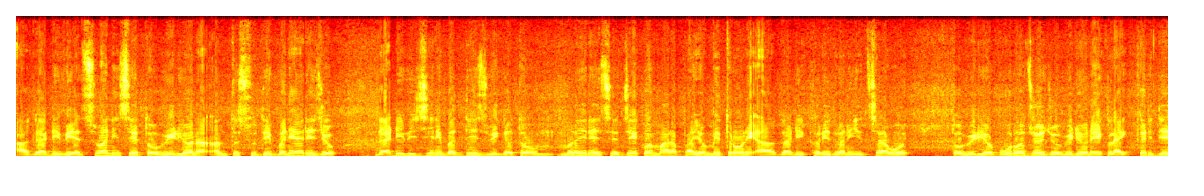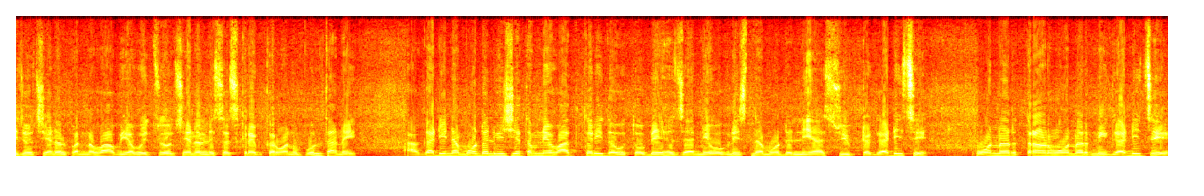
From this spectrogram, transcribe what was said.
આ ગાડી વેચવાની છે તો વિડીયોના અંત સુધી બન્યા રહેજો. ગાડી વિશેની બધી જ વિગતો મળી રહેશે. જે કોઈ મારા ભાઈઓ મિત્રોની આ ગાડી ખરીદવાની ઈચ્છા હોય તો વીડિયો પૂરો જોઈજો વિડીયોને એક લાઇક કરી દેજો. ચેનલ પર નવા આવ્યા હોય તો ચેનલને સબસ્ક્રાઈબ કરવાનું ભૂલતા નહીં. આ ગાડીના મોડલ વિશે તમને વાત કરી દઉં તો બે હજારની ઓગણીસના મોડલની આ સ્વિફ્ટ ગાડી છે. ઓનર, ત્રણ ઓનરની ગાડી છે.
